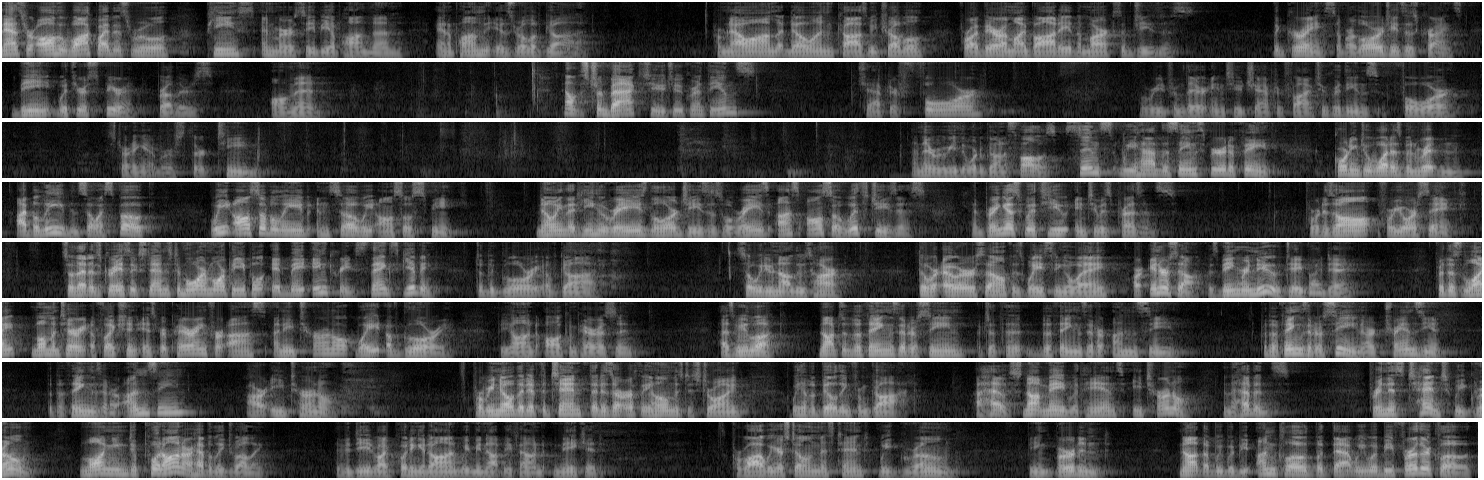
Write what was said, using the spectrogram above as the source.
And as for all who walk by this rule, peace and mercy be upon them and upon the Israel of God. From now on, let no one cause me trouble, for I bear on my body the marks of Jesus. The grace of our Lord Jesus Christ be with your spirit, brothers. Amen. Now let's turn back to 2 Corinthians chapter 4. We'll read from there into chapter 5. 2 Corinthians 4, starting at verse 13. And there we read the Word of God as follows Since we have the same spirit of faith, according to what has been written, I believed and so I spoke, we also believe and so we also speak, knowing that he who raised the Lord Jesus will raise us also with Jesus and bring us with you into his presence. For it is all for your sake, so that as grace extends to more and more people, it may increase thanksgiving to the glory of God. So we do not lose heart. Though our outer self is wasting away, our inner self is being renewed day by day. For this light, momentary affliction is preparing for us an eternal weight of glory beyond all comparison. As we look, not to the things that are seen, but to the, the things that are unseen. For the things that are seen are transient, but the things that are unseen are eternal. For we know that if the tent that is our earthly home is destroyed, we have a building from God a house not made with hands, eternal in the heavens. For in this tent we groan, longing to put on our heavenly dwelling, if indeed by putting it on we may not be found naked. For while we are still in this tent, we groan, being burdened, not that we would be unclothed, but that we would be further clothed,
